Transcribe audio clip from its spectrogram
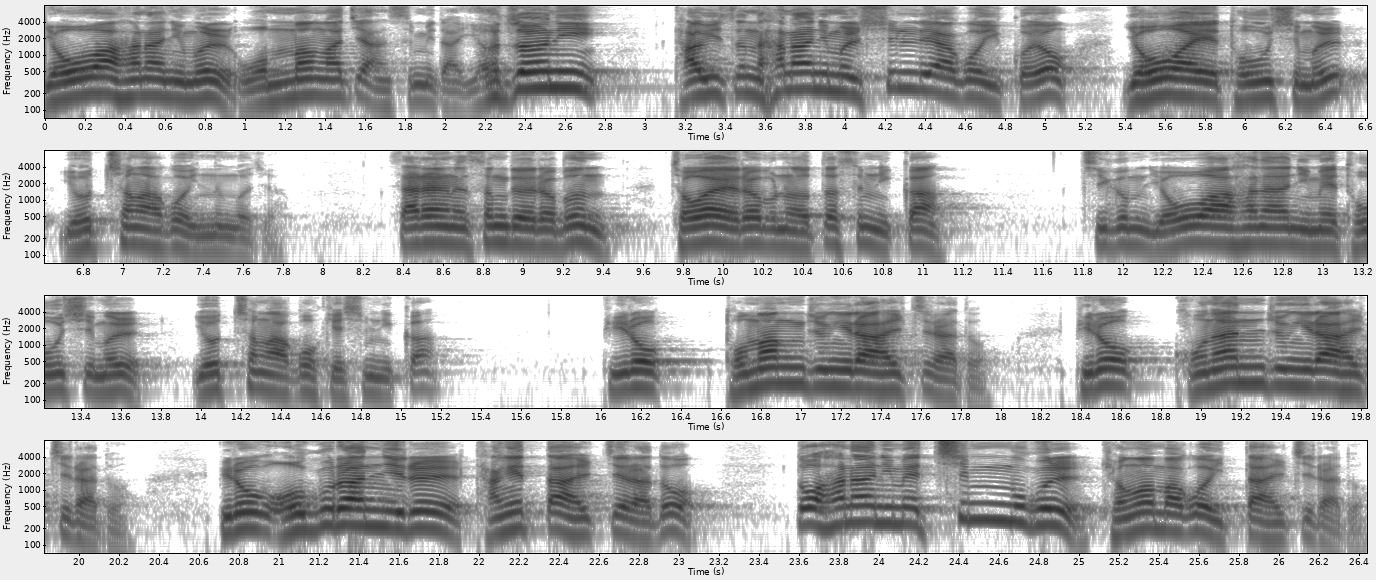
여호와 하나님을 원망하지 않습니다. 여전히 다윗은 하나님을 신뢰하고 있고요 여호와의 도우심을 요청하고 있는 거죠. 사랑하는 성도 여러분, 저와 여러분은 어떻습니까? 지금 여호와 하나님의 도우심을 요청하고 계십니까? 비록 도망 중이라 할지라도, 비록 고난 중이라 할지라도, 비록 억울한 일을 당했다 할지라도, 또 하나님의 침묵을 경험하고 있다 할지라도,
